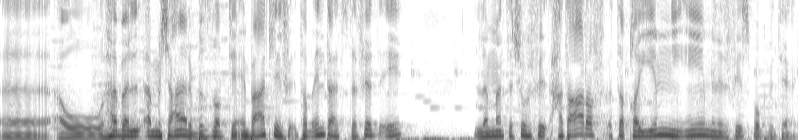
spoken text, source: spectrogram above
آه، أو هبل مش عارف بالظبط يعني. ابعت لي طب أنت هتستفاد إيه لما أنت تشوف الفي... هتعرف تقيمني إيه من الفيسبوك بتاعي؟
